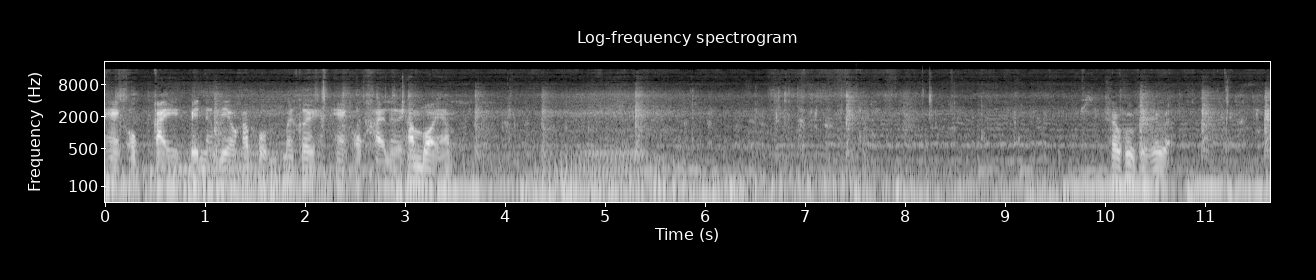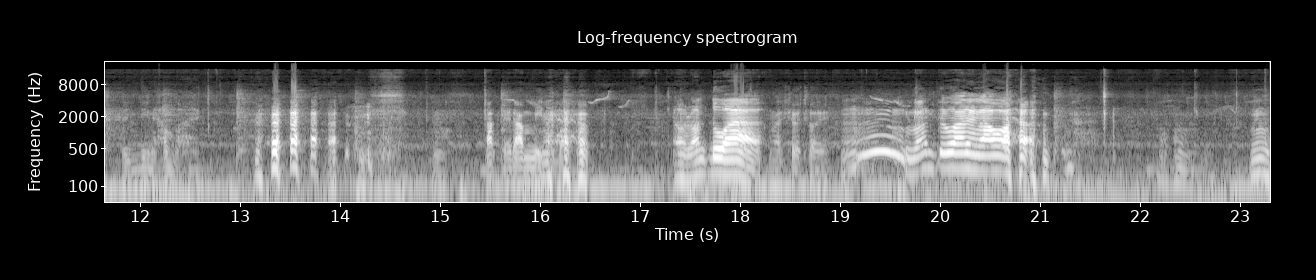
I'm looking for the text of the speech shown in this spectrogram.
แหกอกไก่เป็นอย่างเดียวครับ ผมไม่เคยแหกอกใครเลยทำบ่อยครับแค่พูดไปนี่แหละจริงๆทำบ่อย ตักใจดำมีบอกเอาร้อนตัวมาเฉยอืมร้อนตัวเลยเราอะอืม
